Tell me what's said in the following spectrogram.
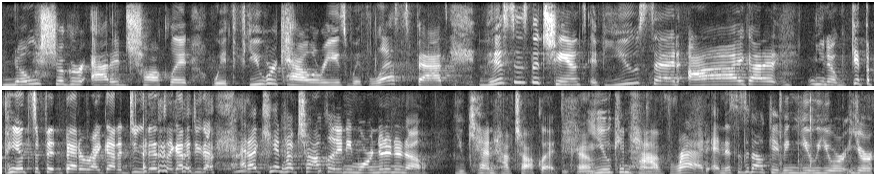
no sugar added chocolate with fewer calories, with less fat. This is the chance if you said, I gotta, you know, get the pants to fit better, I gotta do this, I gotta do that, and I can't have chocolate anymore. No, no, no, no. You can have chocolate. You can. You can have red. And this is about giving you your, your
